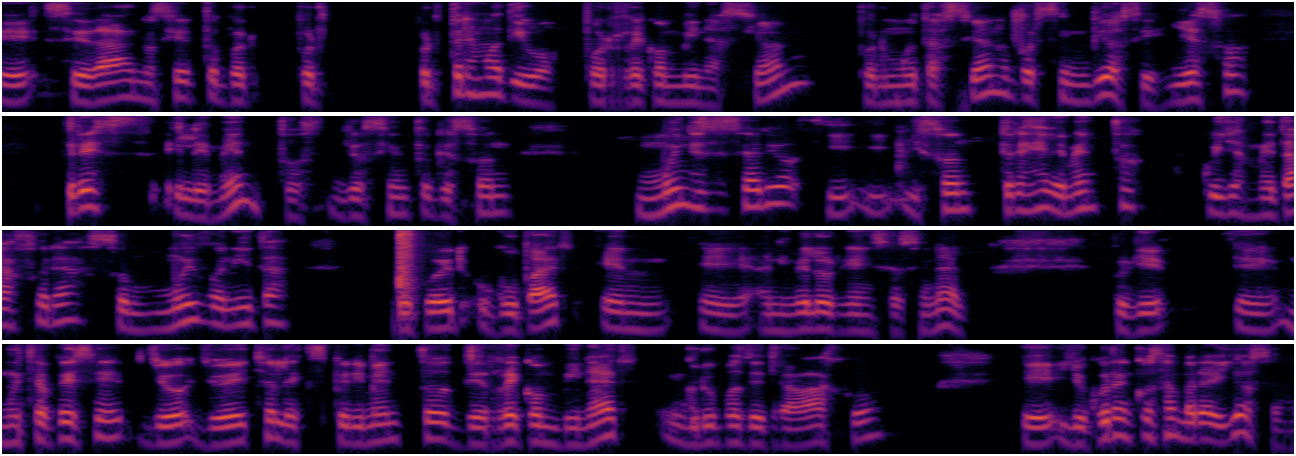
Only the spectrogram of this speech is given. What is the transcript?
eh, se da, ¿no es cierto?, por, por, por, tres motivos, por recombinación, por mutación o por simbiosis. Y esos tres elementos yo siento que son muy necesarios y, y, son tres elementos cuyas metáforas son muy bonitas de poder ocupar en, eh, a nivel organizacional. Porque eh, muchas veces yo, yo he hecho el experimento de recombinar en grupos de trabajo y ocurren cosas maravillosas.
